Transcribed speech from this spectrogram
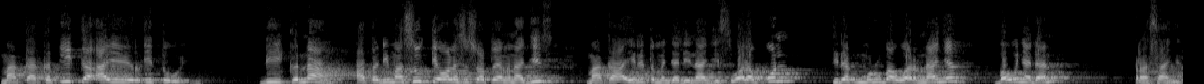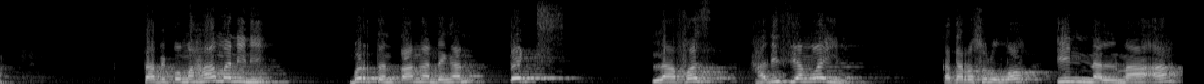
maka ketika air itu dikena atau dimasuki oleh sesuatu yang najis, maka air itu menjadi najis. Walaupun tidak merubah warnanya baunya dan rasanya. Tapi pemahaman ini bertentangan dengan teks lafaz hadis yang lain. Kata Rasulullah, "Innal ma'a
